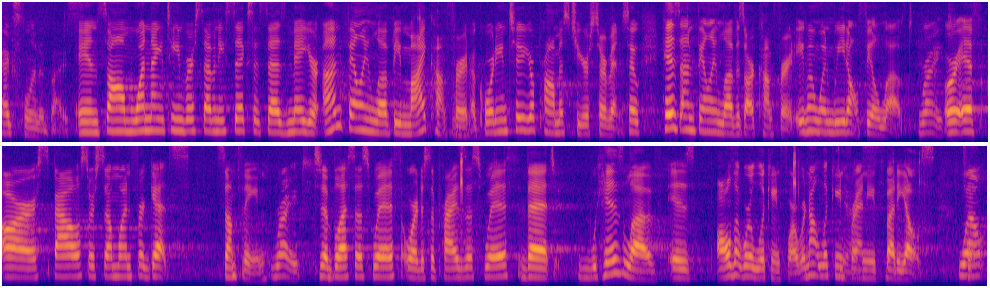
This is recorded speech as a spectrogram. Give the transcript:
excellent advice. In Psalm 119, verse 76, it says, May your unfailing love be my comfort mm-hmm. according to your promise to your servant. So his unfailing love is our comfort, even when we don't feel loved. Right. Or if our spouse or someone forgets something Right. to bless us with or to surprise us with, that his love is all that we're looking for. We're not looking for anybody else. Well,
